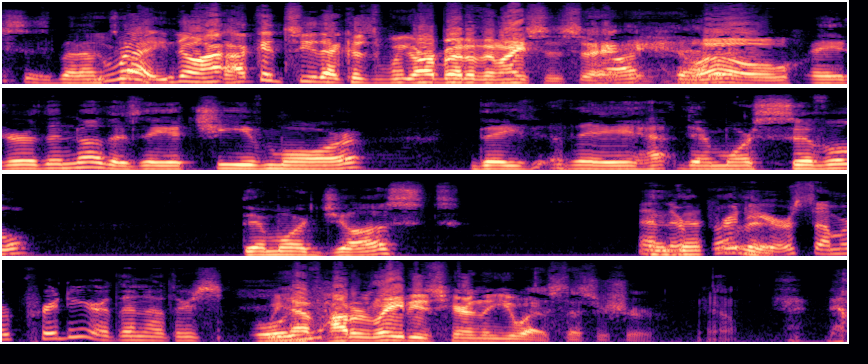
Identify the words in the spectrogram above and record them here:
races, but I'm right? No, I, about I could see that because we are better than ISIS. Hey, hello. greater than others. They achieve more. They they ha- they're more civil. They're more just. and than they're prettier. others. Some are prettier than others. Oh, we have hotter ladies here in the U.S. That's for sure. Yeah.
